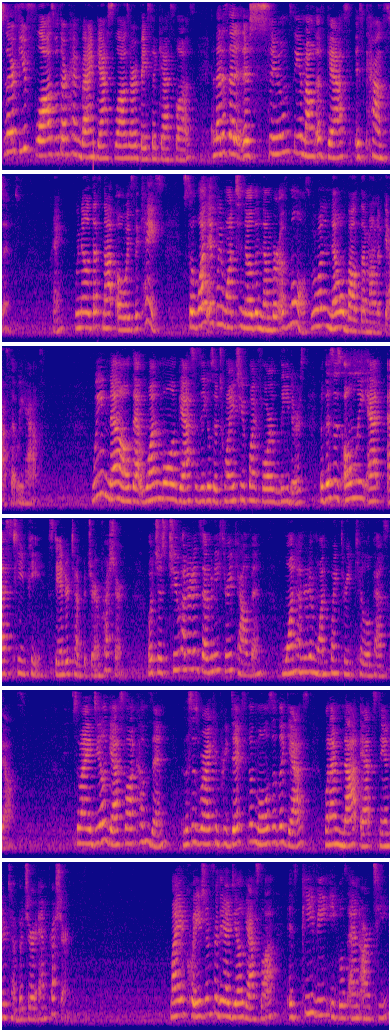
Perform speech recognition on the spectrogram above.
So there are a few flaws with our combined gas laws, or our basic gas laws, and that is that it assumes the amount of gas is constant. Okay? We know that that's not always the case. So what if we want to know the number of moles? We want to know about the amount of gas that we have. We know that one mole of gas is equal to 22.4 liters, but this is only at STP, standard temperature and pressure, which is 273 Kelvin, 101.3 kilopascals. So my ideal gas law comes in, and this is where I can predict the moles of the gas when I'm not at standard temperature and pressure. My equation for the ideal gas law is PV equals nRT,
